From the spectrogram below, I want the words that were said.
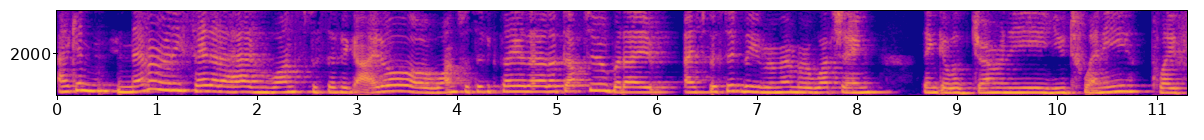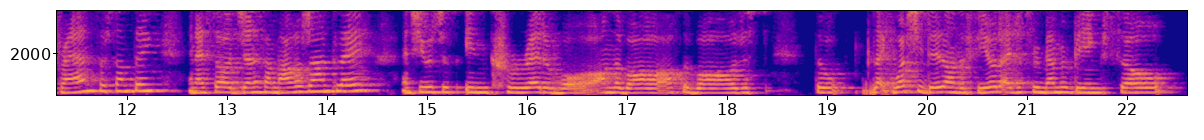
I can never really say that I had one specific idol or one specific player that I looked up to, but I, I specifically remember watching I think it was Germany U20 play France or something. And I saw Dzsenifer Marozsan play and she was just incredible on the ball, off the ball, just the, like what she did on the field. I just remember being so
